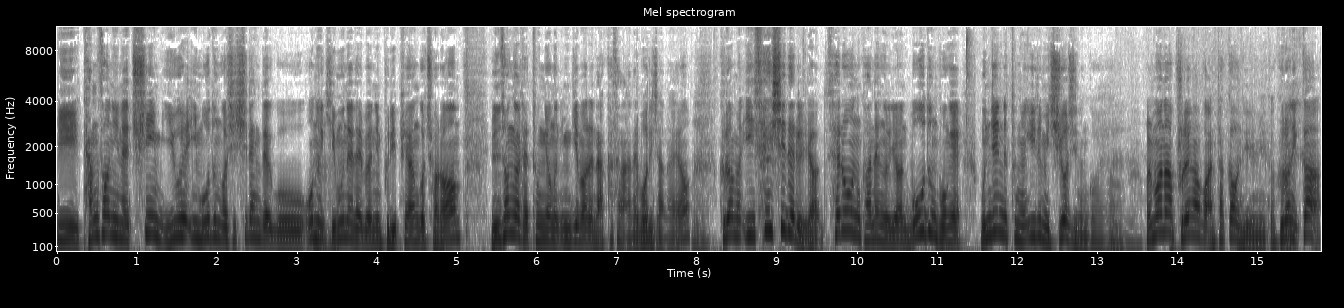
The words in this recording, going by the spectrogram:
이 당선인의 취임 이후에 이 모든 것이 실행되고 오늘 음. 김은혜 대변인 브리핑한 것처럼 윤석열 대통령은 임기 말에 낙하산 안 해버리잖아요. 음. 그러면 이 새 시대를 연 새로운 관행을 연 모든 공에 문재인 대통령 이름이 지워지는 거예요. 음. 얼마나 불행하고 안타까운 일입니까? 그러니까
